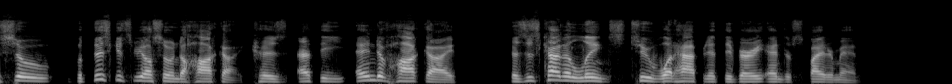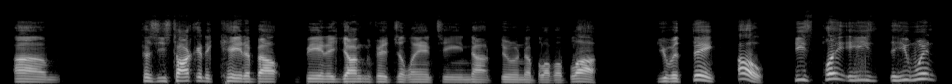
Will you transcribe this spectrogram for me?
So, but this gets me also into Hawkeye because at the end of Hawkeye, because this kind of links to what happened at the very end of Spider-Man. Um, because he's talking to Kate about being a young vigilante, not doing a blah blah blah. You would think, oh, he's play he's he went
